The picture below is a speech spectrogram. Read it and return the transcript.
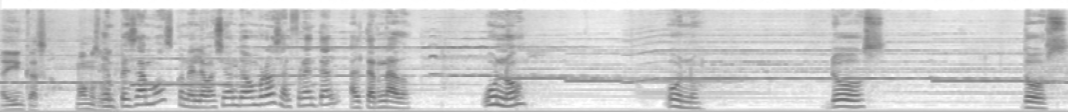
Ahí en casa. Vamos, Lore. Empezamos con elevación de hombros al frente al- alternado. Uno, uno, dos, dos,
